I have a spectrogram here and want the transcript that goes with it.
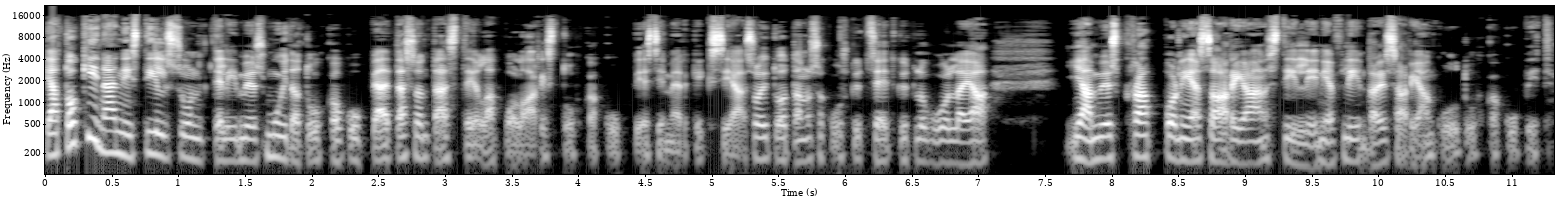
Ja toki Nanny Still suunnitteli myös muita tuhkakuppeja. Tässä on tämä Stella Polaris tuhkakuppi esimerkiksi, ja se oli tuotannossa 60-70-luvulla, ja, ja myös Krapponia sarjaan, Stillin ja Flindarin sarjaan kuuluu tuhkakupit.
